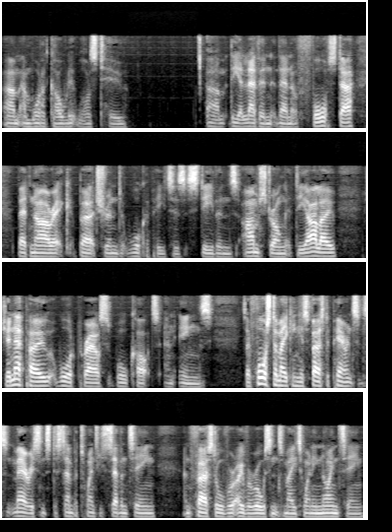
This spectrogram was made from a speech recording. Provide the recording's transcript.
um, and what a goal it was too. Um, the 11 then of Forster, Bednarek, Bertrand, Walker Peters, Stevens, Armstrong, Diallo, Djenepo, Ward Prowse, Walcott, and Ings. So Forster making his first appearance in St Mary's since December 2017 and first over, overall since May 2019.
